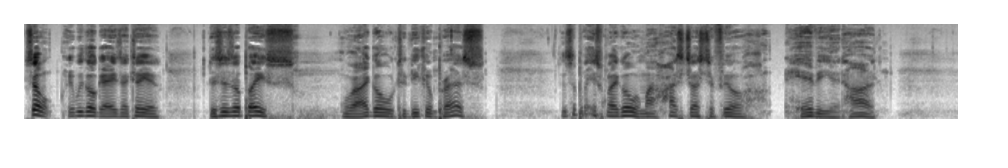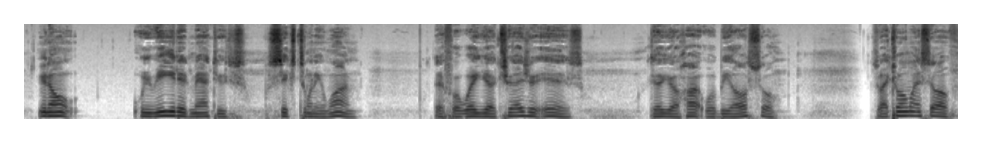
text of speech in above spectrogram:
So, here we go, guys. I tell you, this is a place where I go to decompress. It's a place where I go when my heart starts to feel heavy and hard. You know, we read in Matthew 6.21 that for where your treasure is, there your heart will be also. So I told myself,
